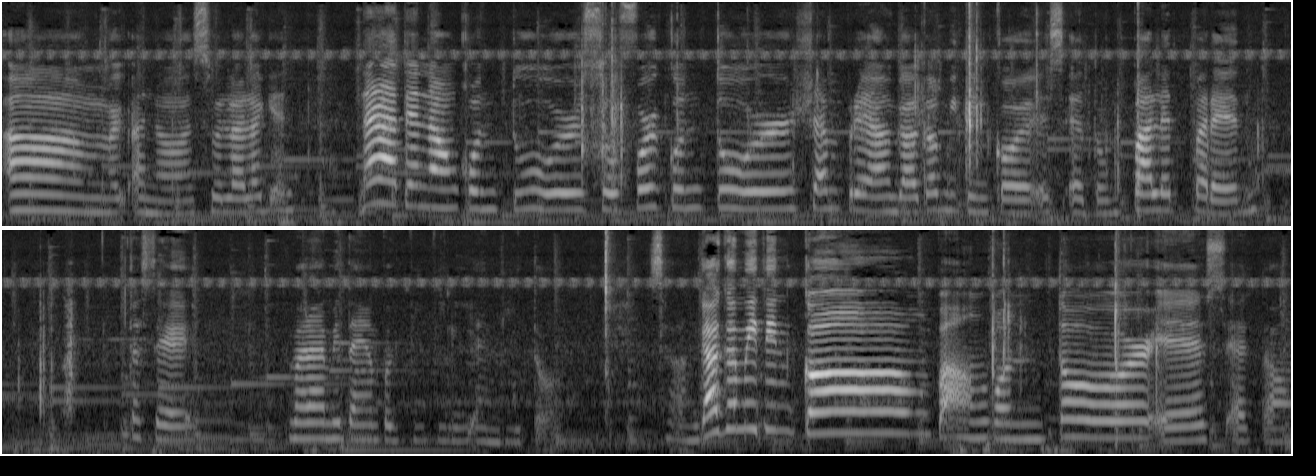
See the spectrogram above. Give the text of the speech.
Um, ano, so, lalagyan na natin ng contour. So, for contour, syempre, ang gagamitin ko is etong palette pa rin. Kasi, marami tayong pagpipilian dito. So, ang gagamitin kong pang contour is etong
